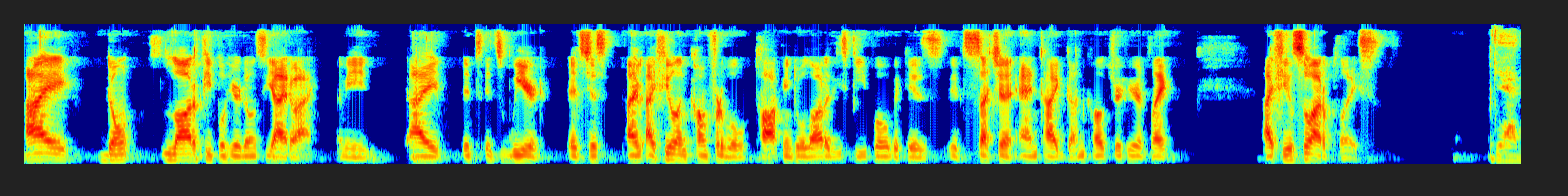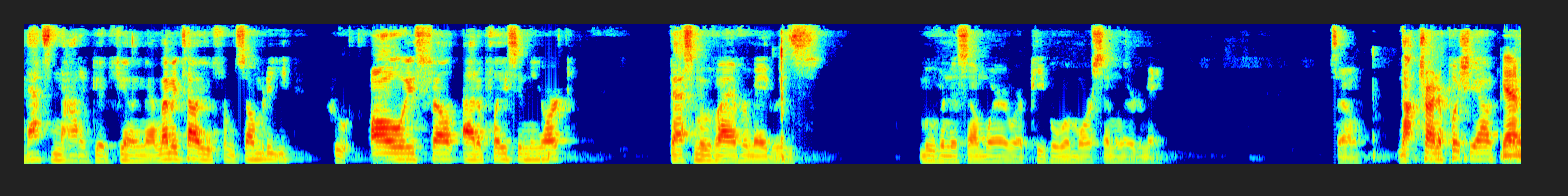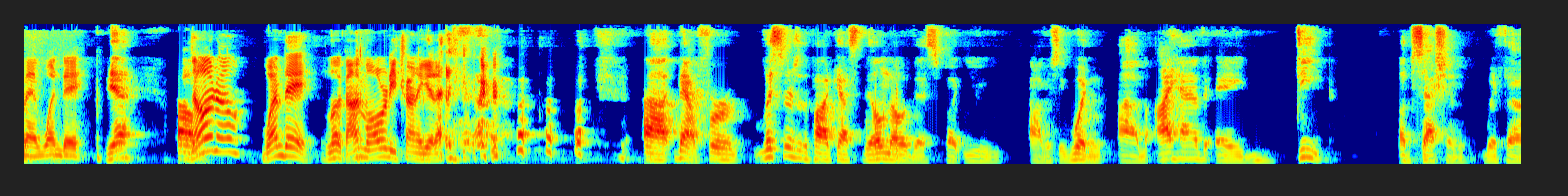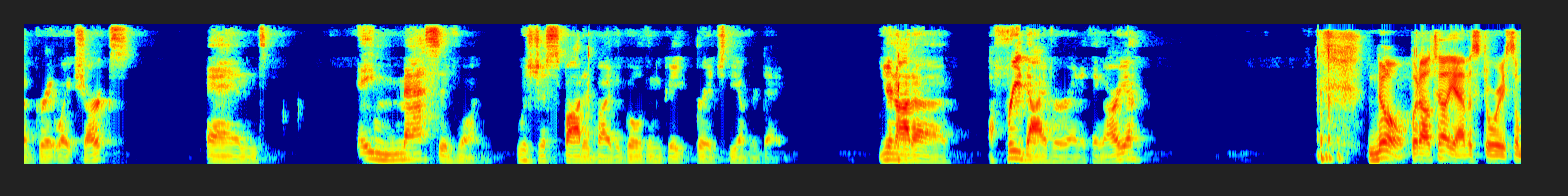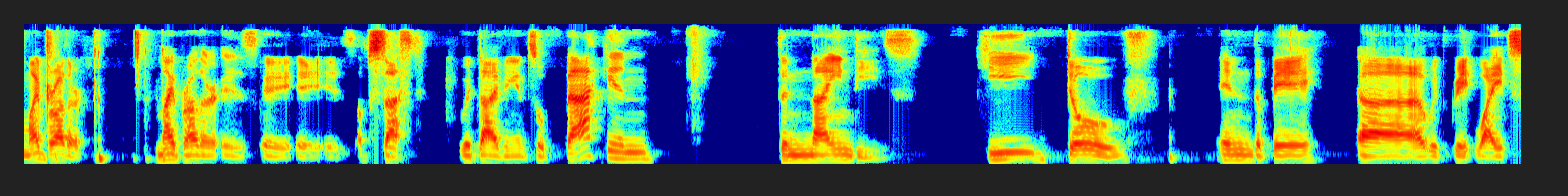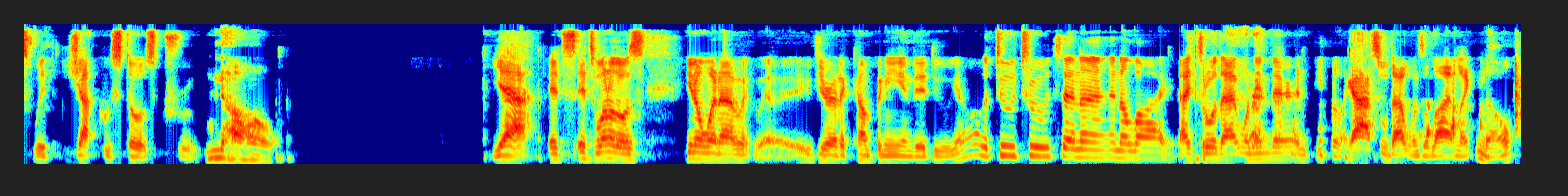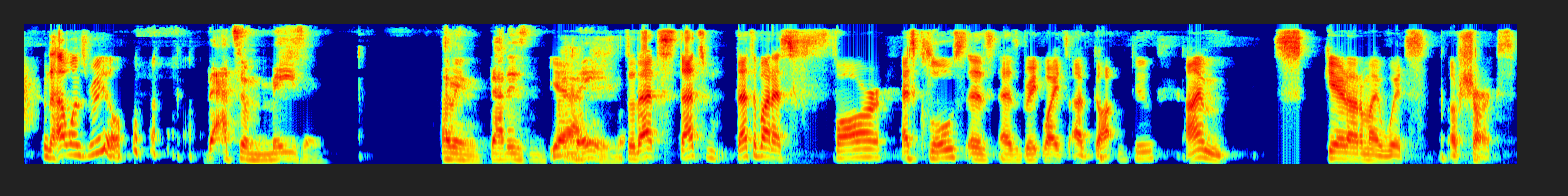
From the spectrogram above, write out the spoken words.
I don't. A lot of people here don't see eye to eye. I mean, I it's it's weird. It's just I, I feel uncomfortable talking to a lot of these people because it's such an anti-gun culture here. It's like I feel so out of place. Yeah, that's not a good feeling, man. Let me tell you, from somebody who always felt out of place in New York, best move I ever made was moving to somewhere where people were more similar to me. So, not trying to push you out. There. Yeah, man. One day. Yeah. Um, no, no. One day. Look, I'm already trying to get out of here. uh, now, for listeners of the podcast, they'll know this, but you obviously wouldn't. Um, I have a deep obsession with uh, great white sharks and a massive one was just spotted by the Golden Gate Bridge the other day. You're not a, a free diver or anything, are you? No, but I'll tell you, I have a story. So my brother, my brother is a, a is obsessed with diving, and so back in the 90s, he dove in the bay uh, with great whites with Jacques Cousteau's crew. No. Yeah, it's it's one of those. You know, when I if you're at a company and they do, you know, two truths and a and a lie, I throw that one in there, and people are like, ah, so that one's a lie. I'm like, no, that one's real. That's amazing. I mean, that is Yeah. name. So that's that's that's about as far as close as as great whites I've gotten to. I'm scared out of my wits of sharks.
